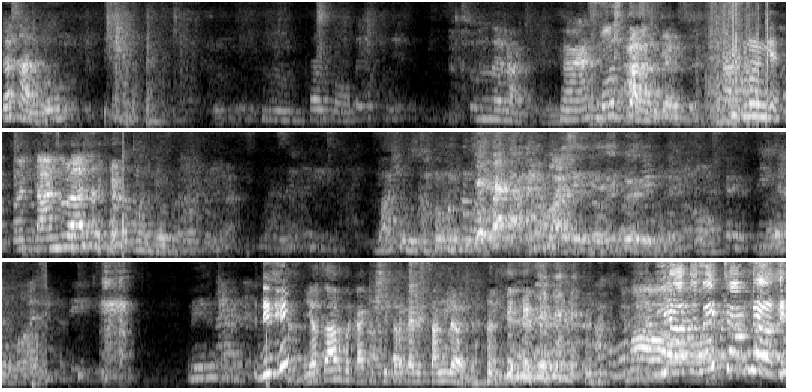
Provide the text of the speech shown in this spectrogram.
कसा आला बघू सुंदर मस्त इकडून घे. पण तांदूळ असं याचा अर्थ काकी चित्रकारी चांगल्या होत्या चांगल्या होत्या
